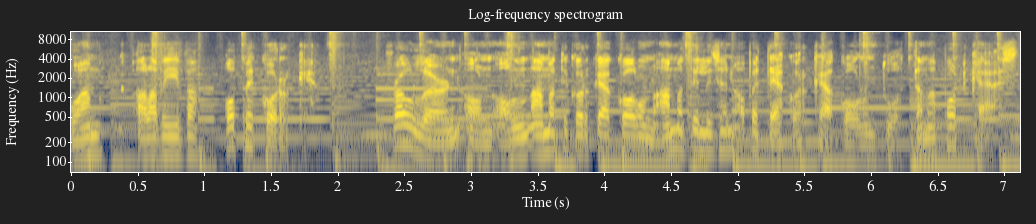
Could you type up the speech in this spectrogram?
oamk-opekorkea. ProLearn on Oulun ammattikorkeakoulun ammatillisen opettajakorkeakoulun tuottama podcast.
